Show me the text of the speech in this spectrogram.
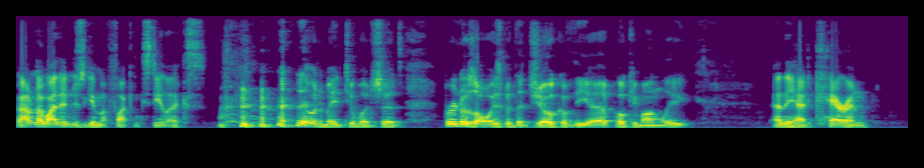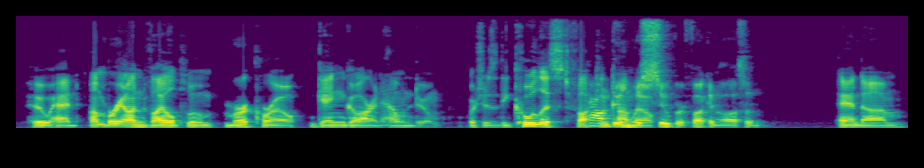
I don't know why they didn't just give him a fucking Steelix. that would have made too much sense. Bruno's always been the joke of the uh, Pokemon League. And they had Karen, who had Umbreon, Vileplume, Murkrow, Gengar, and Houndoom, which is the coolest fucking Houndoom combo. was super fucking awesome. and um,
